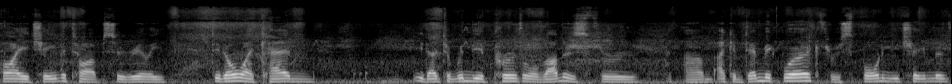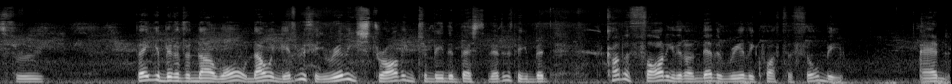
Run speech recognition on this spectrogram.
high achiever types who really did all I can you know, to win the approval of others through um, academic work, through sporting achievements, through being a bit of a know-all, knowing everything, really striving to be the best at everything, but kind of finding that I never really quite fulfilled me. And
